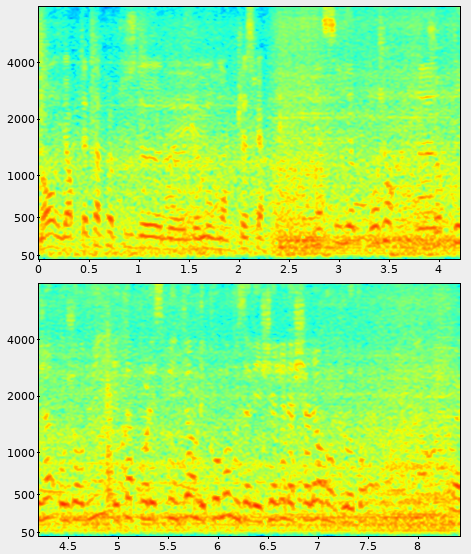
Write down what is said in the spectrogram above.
bon, il y aura peut-être un peu plus de, mouvement, j'espère. Merci Guillaume. Bonjour. Euh, déjà aujourd'hui, étape pour les sprinteurs, mais comment vous avez géré la chaleur dans le peloton? Bah,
